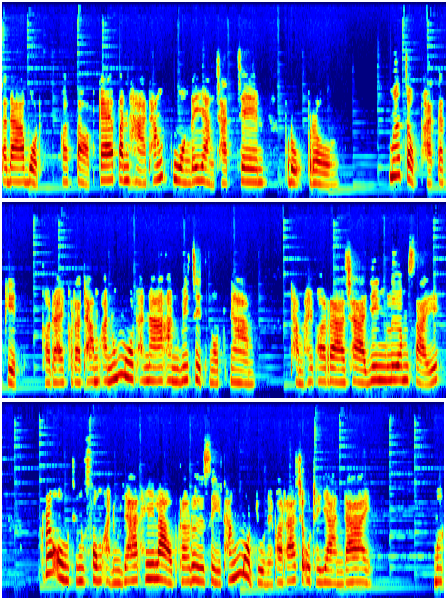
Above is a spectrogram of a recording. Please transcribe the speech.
ตรดาบท ก็ตอบแก้ปัญหาทั้งปวงได้อย่างชัดเจน ปรุโปร่งเมื่อจบพัตกิจก็ได้กระทำอนุโมทนาอันวิจิตรงดงามทำให้พระราชายิ่งเลื่อมใส พระองค์จึงทรงอนุญาตให้เหล่าพระฤาษีทั้งหมดอยู่ในพระราชอุทยานได้ เมื่อ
